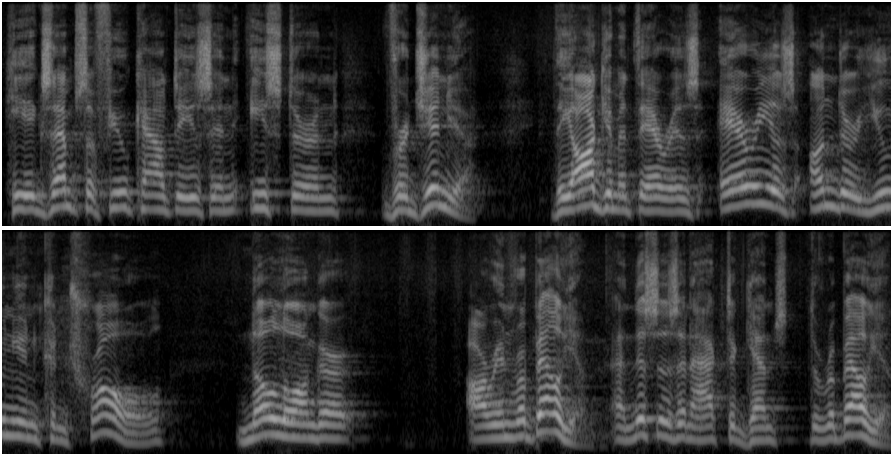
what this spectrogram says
He exempts a few counties in eastern Virginia. The argument there is areas under Union control no longer are in rebellion, and this is an act against the rebellion.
